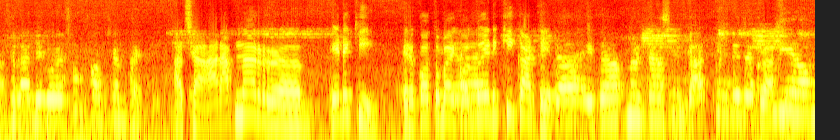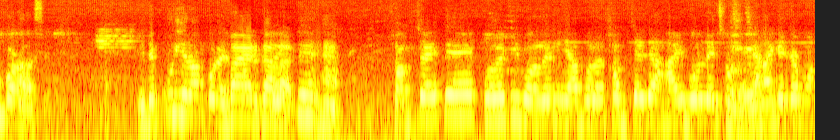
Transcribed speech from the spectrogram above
আসলে ডেকোরেশন সব সেম থাকবে। আচ্ছা আর আপনার এটা কি? এটা কত বাই কত? এটা কি কাটে? এটা এটা আপনার ক্রাসিং কাঠ কিন্তু এটা। পুড়িয়ে রং করা আছে। এটা পুড়িয়ে রং করে। Color। চাইতে- হ্যাঁ। সব চাইতে কোয়ালিটি বলেন ইয়া বলেন সব চাইতে হাই বললেই চলে। এর আগে যেমন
